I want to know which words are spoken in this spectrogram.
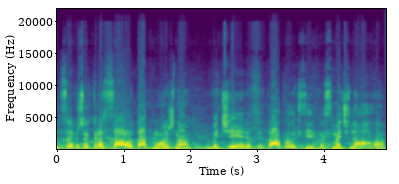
Оце вже краса. Отак можна вечеряти. Так, Олексійко? Смачного?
